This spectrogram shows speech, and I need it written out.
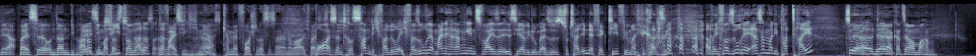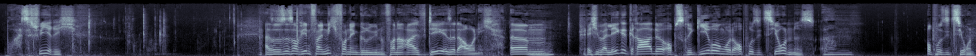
ja. weißt du, und dann die War Bild, das die macht das dann War das- das, weiß ich nicht mehr. Ja. Ich kann mir vorstellen, dass es einer war. Ich weiß Boah, ist nicht. interessant. Ich versuche, ich versuche, meine Herangehensweise ist ja, wie du, also es ist total ineffektiv, wie man hier gerade sieht. Aber ich versuche erst einmal die Partei zu Ja, ja, dann, ja, kannst du ja mal machen. Boah, ist das schwierig. Also es ist auf jeden Fall nicht von den Grünen. Von der AfD ist es auch nicht. Ähm, Mhm. Ich überlege gerade, ob es Regierung oder Opposition ist. Ähm, Opposition.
